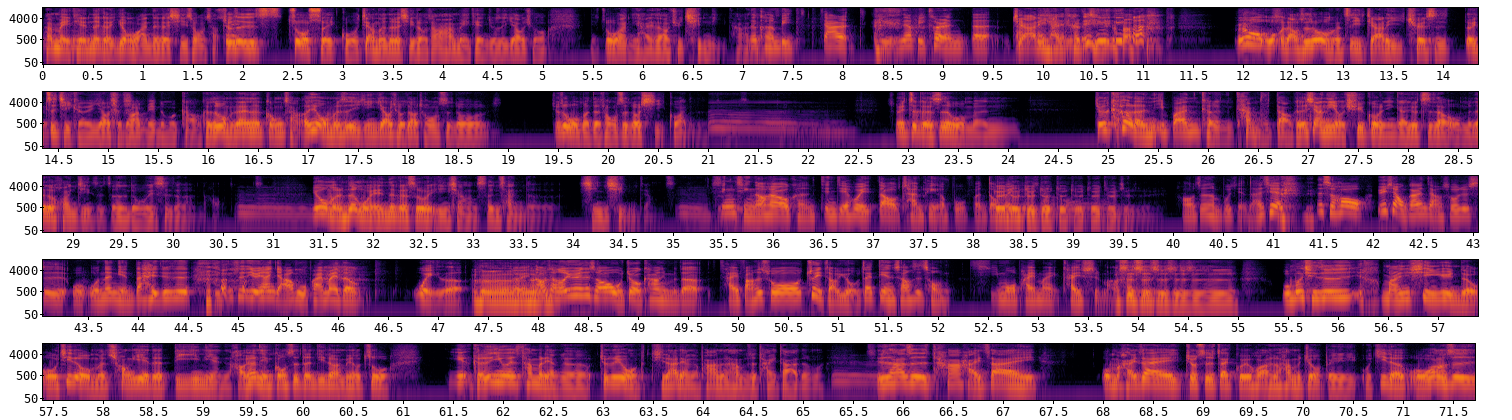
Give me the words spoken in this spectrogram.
他每天那个用完那个洗手槽，就是做水果酱的那个洗手槽，他每天就是要求你做完，你还是要去清理它。那可能比家人比那比客人的家里还干净。因为 我老实说，我们自己家里确实对自己可能要求都还没那么高，可是我们在那个工厂，而且我们是已经要求到同事都，就是我们的同事都习惯了这样子。对对对。所以这个是我们。就是客人一般可能看不到，可是像你有去过，你应该就知道我们那个环境是真的都维持的很好。嗯，因为我们认为那个是会影响生产的心情这样子。嗯，心情，然后还有可能间接会到产品的部分都会。对对对对对对对对对对。好，真的很不简单。而且 那时候，因为像我刚刚讲说，就是我我那年代就是 已经是有点像雅虎拍卖的尾了。对，然后想说，因为那时候我就有看到你们的采访，是说最早有在电商是从。奇摩拍卖开始吗？是是是是是是，我们其实蛮幸运的。我记得我们创业的第一年，好像连公司登记都还没有做，因可是因为他们两个，就是因为我其他两个 partner 他们是台大的嘛，嗯，其实他是他还在，我们还在就是在规划的时候，他们就有被我记得我忘了是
